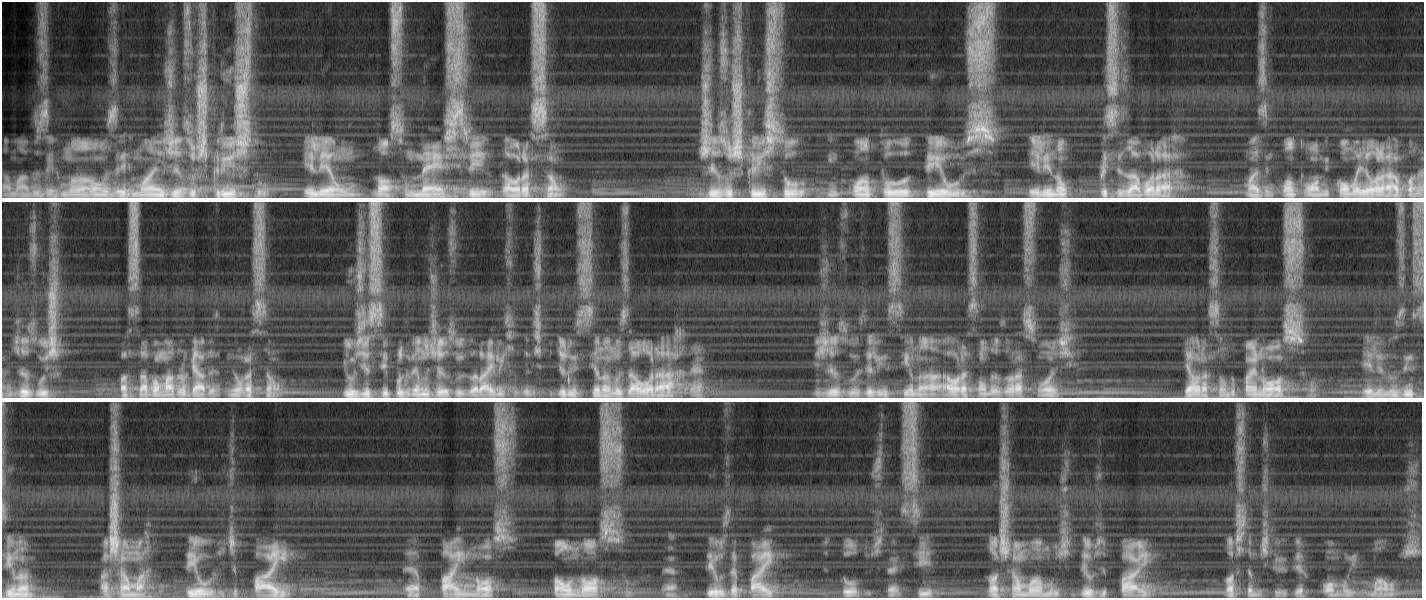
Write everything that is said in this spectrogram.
Amados irmãos e irmãs, Jesus Cristo, ele é um nosso mestre da oração. Jesus Cristo, enquanto Deus, ele não precisava orar, mas enquanto homem, como ele orava, né? Jesus passava madrugadas em oração. E os discípulos vendo Jesus orar, eles, eles pediram: ensina-nos a orar, né? E Jesus ele ensina a oração das orações, que é a oração do Pai Nosso. Ele nos ensina a chamar Deus de Pai, é, Pai Nosso, Pão Nosso, né? Deus é Pai de todos, né? Se nós chamamos Deus de Pai, nós temos que viver como irmãos.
